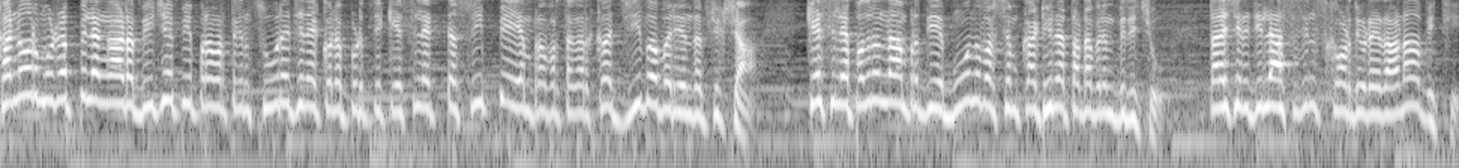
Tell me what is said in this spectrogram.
Kannur Muzhappilangad B J P പ്രവർത്തകൻ സൂരജിനെ കൊലപ്പെടുത്തിയ കേസിൽ എട്ട് സി പി ഐ എം പ്രവർത്തകർക്ക് ജീവപര്യന്തം ശിക്ഷ. കേസിലെ പതിനൊന്നാം പ്രതിയെ മൂന്ന് വർഷം കഠിന തടവിനും വിധിച്ചു. തലശ്ശേരി ജില്ലാ സെഷൻസ് കോടതിയുടേതാണ് വിധി.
